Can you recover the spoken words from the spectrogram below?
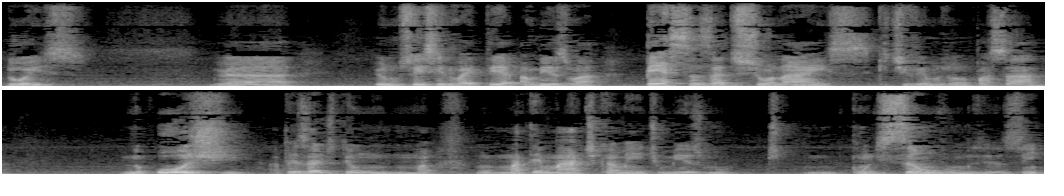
Dois, uh, eu não sei se ele vai ter a mesma peças adicionais que tivemos no ano passado. No, hoje, apesar de ter um, uma, matematicamente o mesmo condição, vamos dizer assim,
